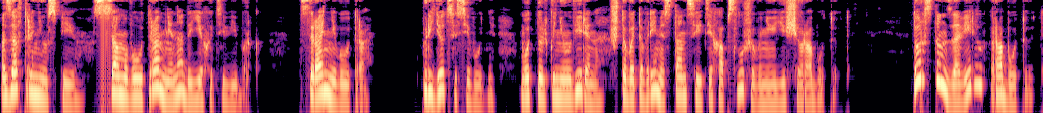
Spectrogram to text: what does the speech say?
«Завтра не успею. С самого утра мне надо ехать в Виборг. С раннего утра. Придется сегодня. Вот только не уверена, что в это время станции техобслуживания еще работают». Торстон заверил, работают,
